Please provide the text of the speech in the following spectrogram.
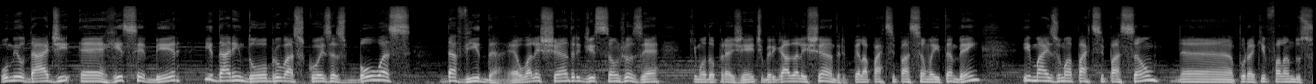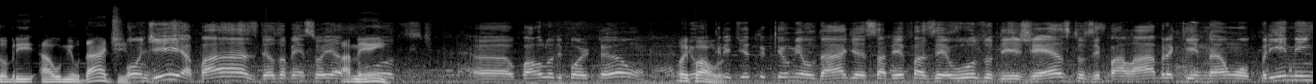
Humildade é receber e dar em dobro as coisas boas da vida. É o Alexandre de São José que mandou pra gente. Obrigado, Alexandre, pela participação aí também. E mais uma participação uh, por aqui falando sobre a humildade. Bom dia, paz, Deus abençoe a Amém. todos. Uh, o Paulo de Portão. Oi, Eu Paulo. acredito que humildade é saber fazer uso de gestos e palavras que não oprimem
